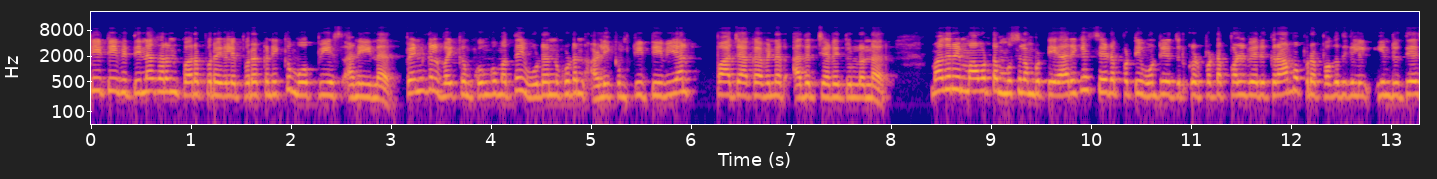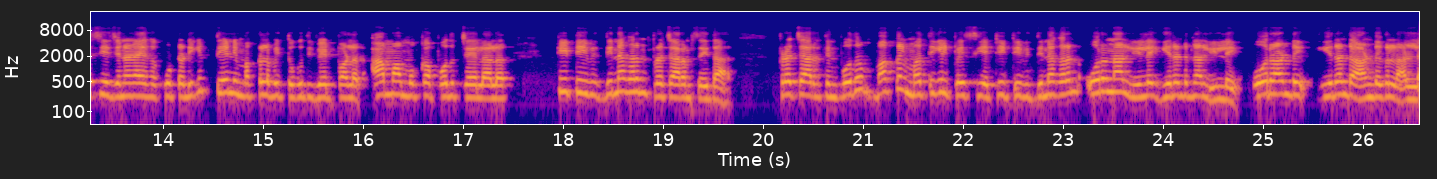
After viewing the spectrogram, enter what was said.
டிடிவி தினகரன் பரப்புரைகளை புறக்கணிக்கும் ஓபிஎஸ் அணியினர். பெண்கள் வைக்கும் குங்குமத்தை உடனுக்குடன் அளிக்கும் டிடிவியால் பாஜகவினர் அதிர்ச்சி அடைந்துள்ளனர். மதுரை மாவட்டம் முசலம்பட்டி அருகே சேடப்பட்டி ஒன்றியத்திற்குட்பட்ட பல்வேறு கிராமப்புற பகுதிகளில் இன்று தேசிய ஜனநாயக கூட்டணியின் தேனி மக்களவை தொகுதி வேட்பாளர் அமமுக பொதுச் செயலாளர் டிடிவி தினகரன் பிரச்சாரம் செய்தார். பிரச்சாரத்தின் போது மக்கள் மத்தியில் பேசிய டிடிவி தினகரன் ஒரு நாள் இல்லை இரண்டு நாள் இல்லை ஓராண்டு இரண்டு ஆண்டுகள் அல்ல.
